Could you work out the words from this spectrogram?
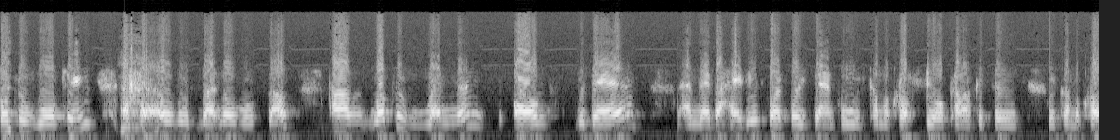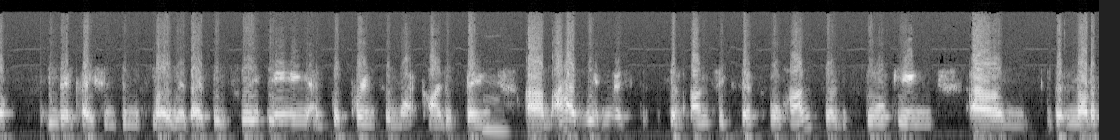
lots of walking, all the, that normal stuff. Um, lots of remnants of the bears and their behaviours. So, for example, we've come across seal carcasses, we've come across indentations in the snow where they've been sleeping and footprints and that kind of thing. Um, I have witnessed some unsuccessful hunts, so the stalking, um, but not a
